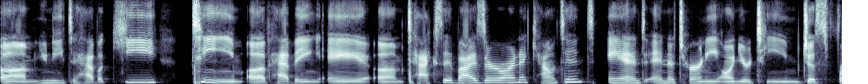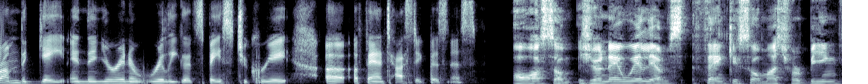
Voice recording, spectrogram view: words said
um, you need to have a key team of having a um, tax advisor or an accountant and an attorney on your team just from the gate. And then you're in a really good space to create a, a fantastic business. Awesome. Janae Williams, thank you so much for being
